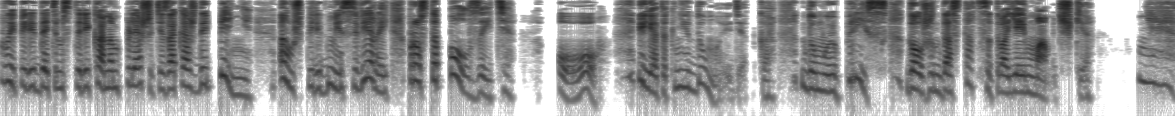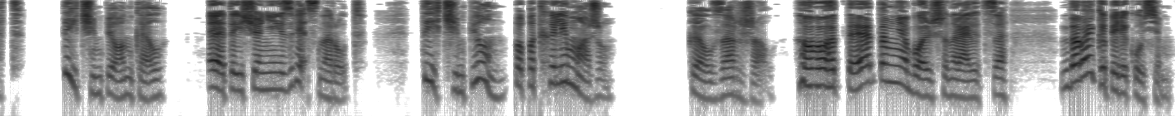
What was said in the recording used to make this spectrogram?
Вы перед этим стариканом пляшете за каждой пенни, а уж перед мисс Верой просто ползаете. О, я так не думаю, детка. Думаю, приз должен достаться твоей мамочке. Нет, ты чемпион, Кэл. Это еще неизвестно, Рут. Ты чемпион по подхалимажу. Кэл заржал. Вот это мне больше нравится. Давай-ка перекусим.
